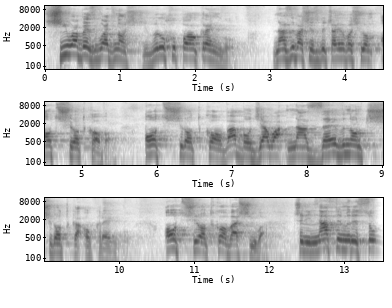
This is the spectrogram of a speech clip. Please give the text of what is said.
Siła bezwładności w ruchu po okręgu nazywa się zwyczajowo siłą odśrodkową. Odśrodkowa, bo działa na zewnątrz środka okręgu. Odśrodkowa siła. Czyli na tym rysunku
